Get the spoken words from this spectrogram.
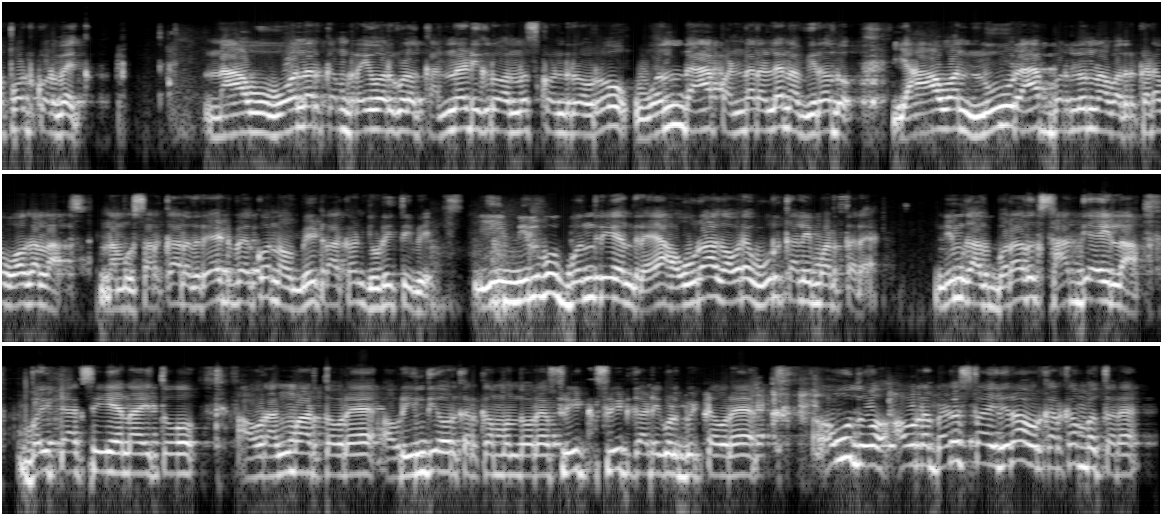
ಸಪೋರ್ಟ್ ಕೊಡ್ಬೇಕು. ನಾವು ಓನರ್ ಕಮ್ ಡ್ರೈವರ್ಗಳು ಕನ್ನಡಿಗರು ಅನ್ನಿಸ್ಕೊಂಡಿರೋರು ಒಂದ್ ಆಪ್ ಅಂಡರ್ ಅಲ್ಲೇ ನಾವ್ ಇರೋದು. ಯಾವ ನೂರ್ ಆಪ್ ಬರ್ಲು ನಾವ್ ಅದ್ರ ಕಡೆ ಹೋಗಲ್ಲ. ನಮಗ್ ಸರ್ಕಾರದ ರೇಟ್ ಬೇಕು ನಾವ್ ಮೀಟರ್ ಹಾಕೊಂಡ್ ದುಡಿತೀವಿ. ಈ ನಿಲ್ವು ಬಂದ್ರಿ ಅಂದ್ರೆ ಅವ್ರಾಗ ಅವರೇ ಊರ್ ಖಾಲಿ ಮಾಡ್ತಾರೆ. ನಿಮ್ಗೆ ಅದು ಬರೋದಕ್ ಸಾಧ್ಯ ಇಲ್ಲ. ಬೈಕ್ ಟ್ಯಾಕ್ಸಿ ಏನಾಯ್ತು? ಅವ್ರ ಹಂಗ್ ಮಾಡ್ತವ್ರೆ? ಅವ್ರ ಹಿಂದಿ ಅವ್ರ ಕರ್ಕೊಂಡ್ ಬಂದವ್ರೆ ಫ್ಲೀಟ್ ಫ್ಲೀಟ್ ಗಾಡಿಗಳು ಬಿಟ್ಟವ್ರೆ? ಹೌದು ಅವ್ರನ್ನ ಬೆಳೆಸ್ತಾ ಇದೀರಾ ಅವ್ರು ಕರ್ಕೊಂಡ್ ಬರ್ತಾರೆ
